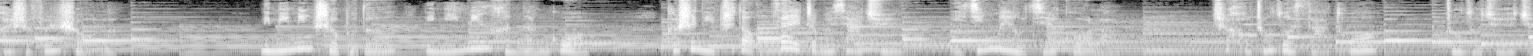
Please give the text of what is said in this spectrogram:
还是分手了。你明明舍不得，你明明很难过，可是你知道再这么下去已经没有结果了，只好装作洒脱，装作决绝。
